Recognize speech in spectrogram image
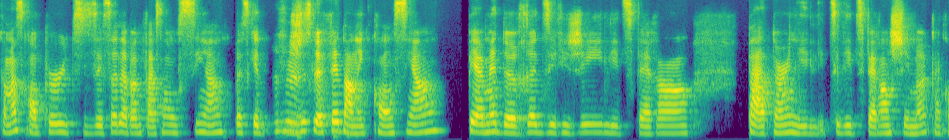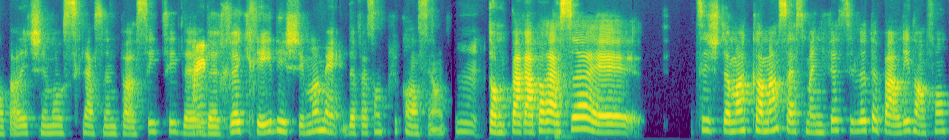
comment est-ce qu'on peut utiliser ça de la bonne façon aussi, hein? Parce que Mhm. juste le fait d'en être conscient permet de rediriger les différents patterns, les, différents schémas, quand on parlait de schémas aussi la semaine passée, de, de recréer des schémas, mais de façon plus consciente. Mm. Donc, par rapport à ça, euh, justement, comment ça se manifeste? Là, tu as parlé, dans le fond,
